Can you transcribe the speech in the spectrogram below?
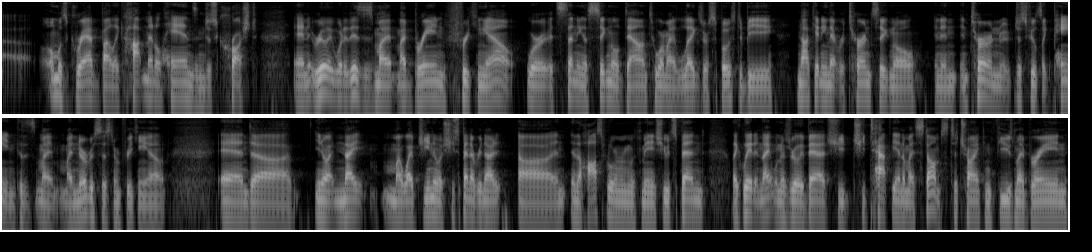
uh, almost grabbed by like hot metal hands and just crushed. And it really, what it is, is my, my brain freaking out where it's sending a signal down to where my legs are supposed to be, not getting that return signal. And in, in turn, it just feels like pain because it's my, my nervous system freaking out. And, uh, you know, at night, my wife Gina, she spent every night uh, in, in the hospital room with me. She would spend, like late at night when it was really bad, she she tap the end of my stumps to try and confuse my brain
